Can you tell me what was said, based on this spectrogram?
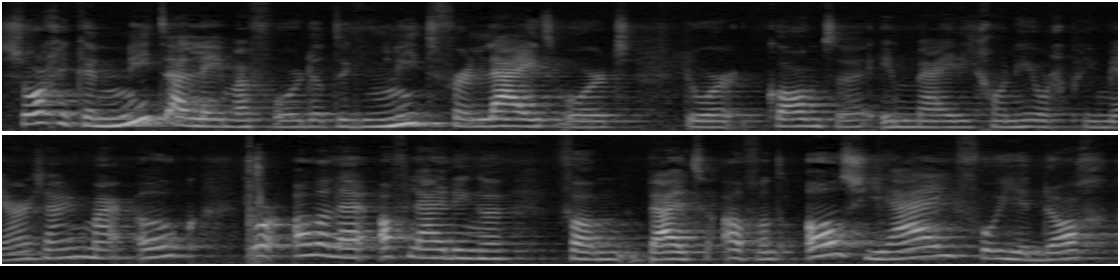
zorg ik er niet alleen maar voor dat ik niet verleid word door kanten in mij die gewoon heel erg primair zijn, maar ook door allerlei afleidingen van buitenaf. Want als jij voor je dag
